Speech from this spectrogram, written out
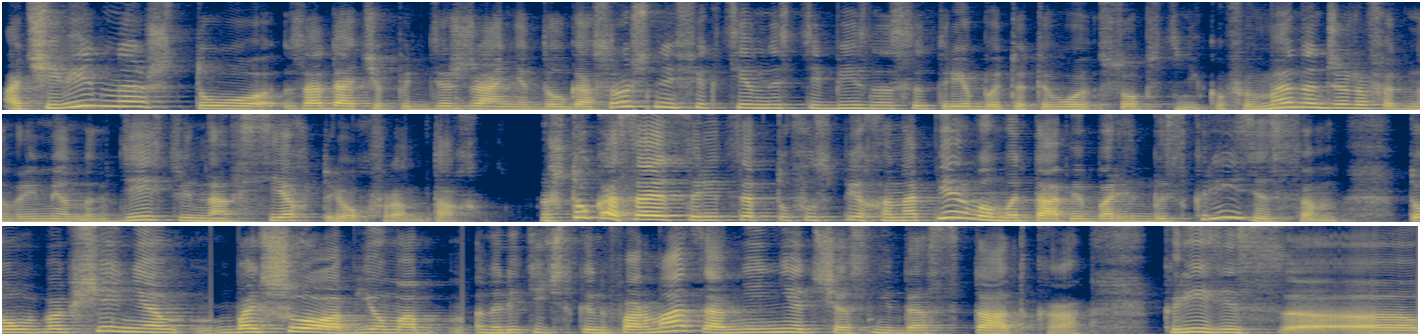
Очевидно, что задача поддержания долгосрочной эффективности бизнеса требует от его собственников и менеджеров одновременных действий на всех трех фронтах. Что касается рецептов успеха на первом этапе борьбы с кризисом, то обобщение большого объема аналитической информации, а ней нет сейчас недостатка. Кризис э,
